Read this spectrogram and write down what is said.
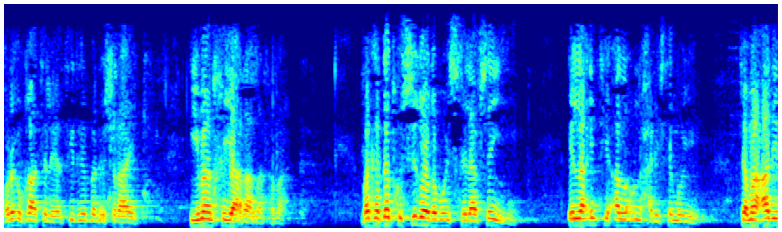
horey u qaatilayaan si reer banu israaiil. Iimaan khiyaaraa la rabaa marka dadku sidoodaba way iskhilaafsan yihiin. Ilaa intii alla u naxariistay mooye jamaacadii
